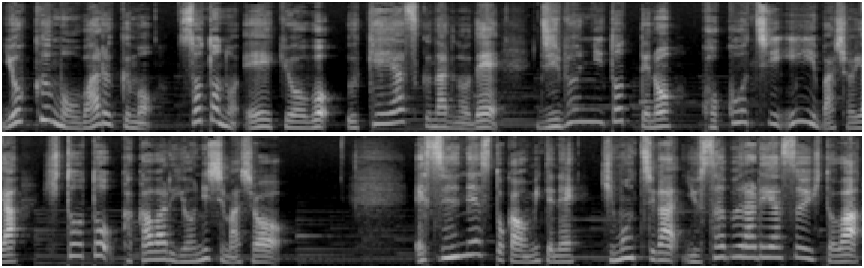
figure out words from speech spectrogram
良くも悪くも外の影響を受けやすくなるので、自分にとっての心地いい場所や人と関わるようにしましょう。SNS とかを見てね、気持ちが揺さぶられやすい人は、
